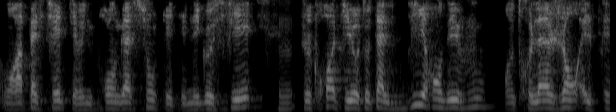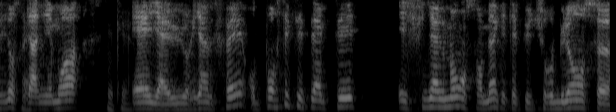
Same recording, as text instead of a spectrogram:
on rappelle Cyril qu'il y avait une prolongation qui a été négociée. Mm. Je crois qu'il y a eu au total 10 rendez-vous entre l'agent et le président ces derniers mois et il n'y a eu rien de fait. On pensait que c'était acté et finalement, on sent bien qu'il y a quelques turbulences euh,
